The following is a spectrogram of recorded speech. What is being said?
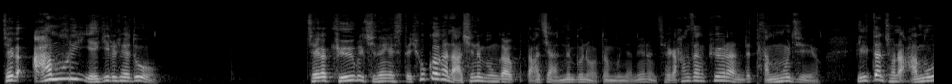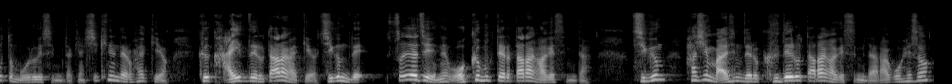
제가 아무리 얘기를 해도 제가 교육을 진행했을 때 효과가 나시는 분과 나지 않는 분은 어떤 분이냐면 제가 항상 표현하는데 단무지예요. 일단 저는 아무것도 모르겠습니다. 그냥 시키는 대로 할게요. 그 가이드대로 따라갈게요. 지금 내, 써져 있는 워크북대로 따라가겠습니다. 지금 하신 말씀대로 그대로 따라가겠습니다. 라고 해서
